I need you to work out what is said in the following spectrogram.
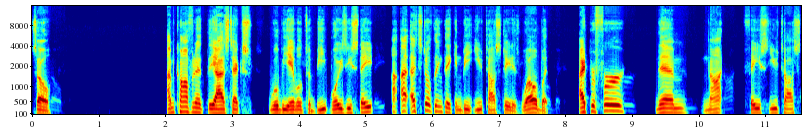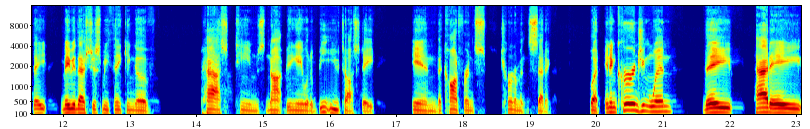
So I'm confident the Aztecs will be able to beat Boise State. I, I still think they can beat Utah State as well, but I'd prefer them not face Utah State. Maybe that's just me thinking of past teams not being able to beat Utah State in the conference tournament setting. But an encouraging win. They had a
